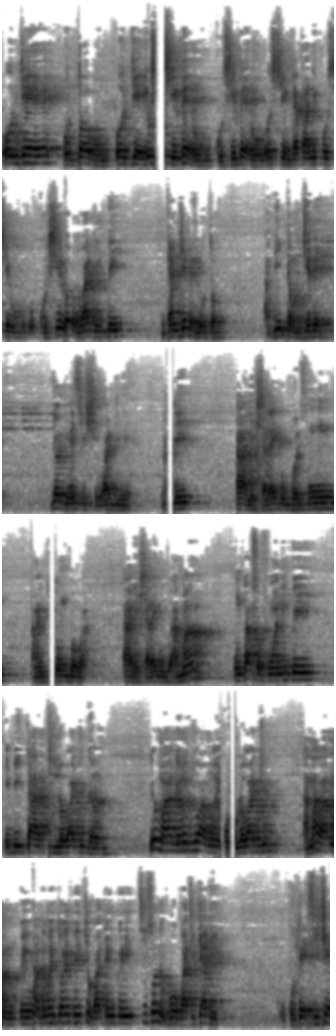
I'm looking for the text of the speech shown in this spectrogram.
ó jẹ́ òótọ́ o ó jẹ́ ó ṣe bẹ́ẹ̀ o kò ṣe bẹ́ẹ̀ o ó ṣe nǹkan tá ní kó ṣe o kò ṣe gbọ́dọ̀ wádìí pé nǹkan jẹ́ bẹ́ẹ̀ lóòótọ́ àbí nǹkan ò jẹ́ bẹ́ẹ̀. Jọ́ọ̀gì yẹn sì ṣèwádìí yẹn dé a lè ṣàlàyé gbogbo ẹ̀ fún àwọn tó ń gbọ́ wa. A lè ṣàlàyé gbogbo àmọ́ ohun tá a sọ fún wa ni pé ibi tá a ti lọ wájú gan yóò máa jọ lójú àwọn kò lọ wájú àmọ́ àwa mọ̀ pé wọ́n àti tó ń pé tí ò bá jẹ́ pé tí Sunday Igboho bá ti jáde kò tẹ̀ sí iṣẹ́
